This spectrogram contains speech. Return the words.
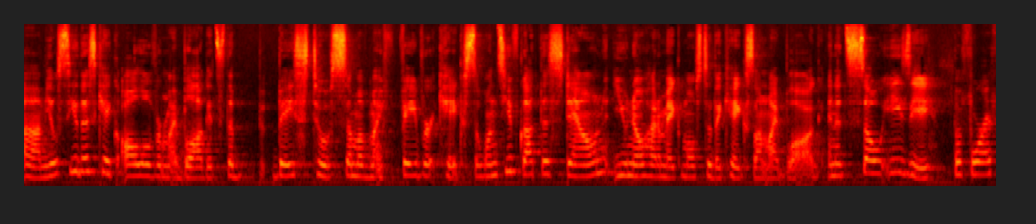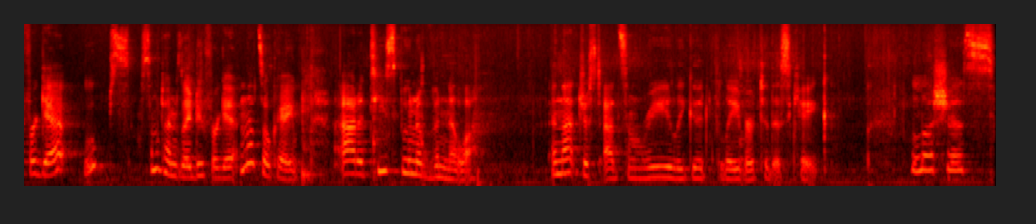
Um, you'll see this cake all over my blog. It's the base to some of my favorite cakes. So once you've got this down, you know how to make most of the cakes on my blog. And it's so easy. Before I forget, oops, sometimes I do forget, and that's okay. Add a teaspoon of vanilla. And that just adds some really good flavor to this cake. Luscious.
